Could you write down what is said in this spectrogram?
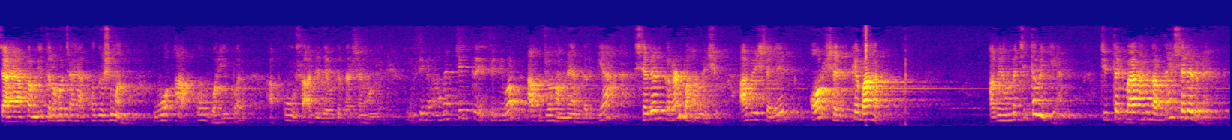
चाहे आपका मित्र हो, चाहे आपका दुश्मन हो, वो आपको वहीं पर, आपको उस आदिदेव के दर्शन होंगे। इसी का नाम है चित्त स्थितिवत अब जो हमने अंदर किया शरीर करण भावेशु अब इस शरीर और शरीर के बाहर। अभी हमने चित्त में किया। चित्त के बाद हम करते हैं शरीर में,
